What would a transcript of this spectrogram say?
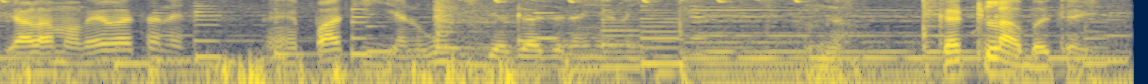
શિયાળામાં વહેવા હતા ને પાકી ગયા ને ઉગી ગયા ગાજર અહીંયા નહીં. કેટલા બધા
